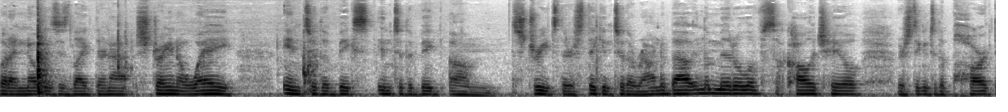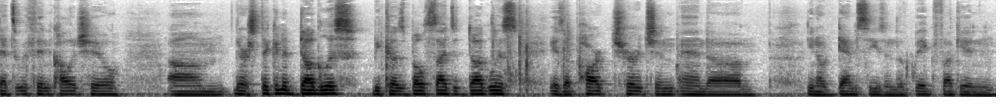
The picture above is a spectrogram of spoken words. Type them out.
but I notice is like they're not straying away into the big into the big um streets. They're sticking to the roundabout in the middle of College Hill. They're sticking to the park that's within College Hill. Um, they're sticking to Douglas because both sides of Douglas is a park, church, and and um, you know Dempsey's and the big fucking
